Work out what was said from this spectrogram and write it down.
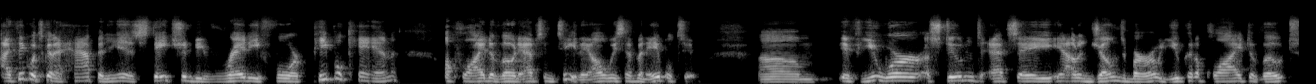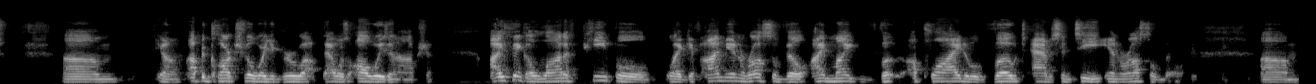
I think what's going to happen is states should be ready for people can apply to vote absentee. They always have been able to. Um, if you were a student at say out in Jonesboro, you could apply to vote. Um, you know, up in Clarksville where you grew up, that was always an option. I think a lot of people, like if I'm in Russellville, I might vo- apply to vote absentee in Russellville. Um,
